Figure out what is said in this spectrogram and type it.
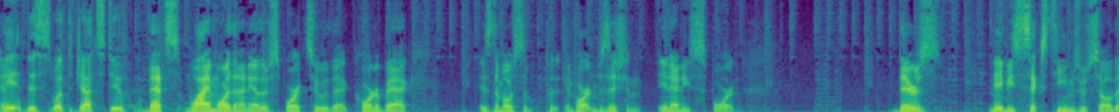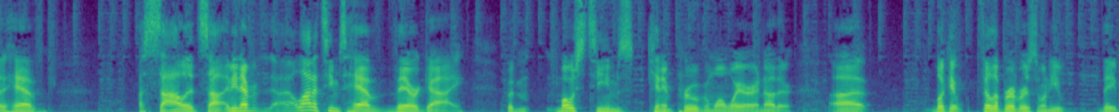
And- hey, this is what the Jets do. That's why more than any other sport too that quarterback is the most important position in any sport. There's maybe six teams or so that have a solid, solid. I mean, every, a lot of teams have their guy, but m- most teams can improve in one way or another. Uh, look at Philip Rivers when he they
